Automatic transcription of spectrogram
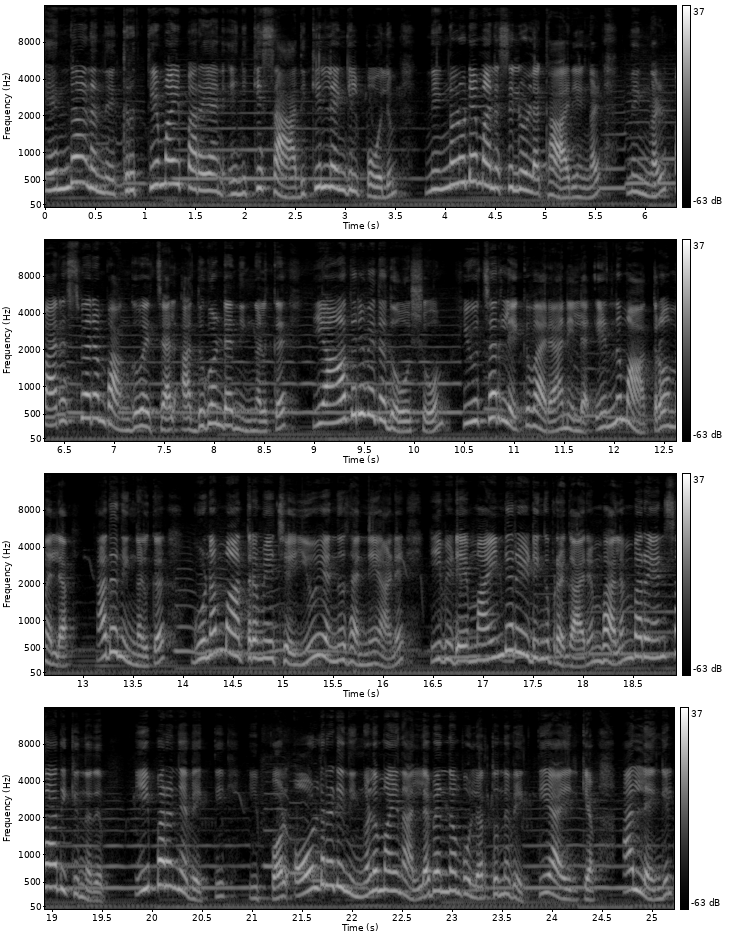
എന്താണെന്ന് കൃത്യമായി പറയാൻ എനിക്ക് സാധിക്കില്ലെങ്കിൽ പോലും നിങ്ങളുടെ മനസ്സിലുള്ള കാര്യങ്ങൾ നിങ്ങൾ പരസ്പരം പങ്കുവച്ചാൽ അതുകൊണ്ട് നിങ്ങൾക്ക് യാതൊരുവിധ ദോഷവും ഫ്യൂച്ചറിലേക്ക് വരാനില്ല എന്ന് മാത്രവുമല്ല അത് നിങ്ങൾക്ക് ഗുണം മാത്രമേ ചെയ്യൂ എന്ന് തന്നെയാണ് ഇവിടെ മൈൻഡ് റീഡിംഗ് പ്രകാരം ഫലം പറയാൻ സാധിക്കുന്നത്. ഈ പറഞ്ഞ വ്യക്തി ഇപ്പോൾ ഓൾറെഡി നിങ്ങളുമായി നല്ല ബന്ധം പുലർത്തുന്ന വ്യക്തിയായിരിക്കാം. അല്ലെങ്കിൽ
